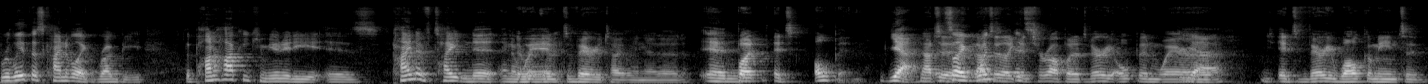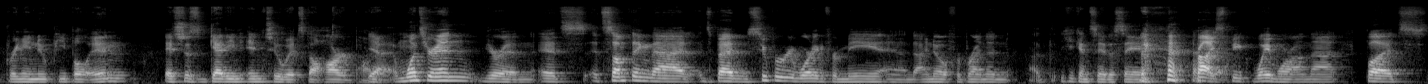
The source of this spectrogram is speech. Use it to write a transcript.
relate this kind of like rugby. The pond hockey community is kind of tight knit in a it, way. It's very tightly knitted, and but it's open. Yeah, not to it's like not to like interrupt, but it's very open where yeah. it's very welcoming to bringing new people in it's just getting into it's the hard part. Yeah, and once you're in, you're in. It's it's something that it's been super rewarding for me, and I know for Brendan, uh, he can say the same. Probably speak way more on that, but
